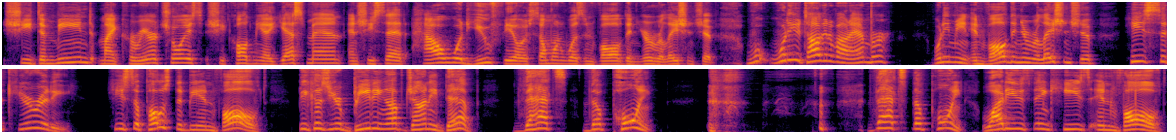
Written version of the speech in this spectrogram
she demeaned my career choice. She called me a yes man and she said how would you feel if someone was involved in your relationship? W- what are you talking about amber? What do you mean involved in your relationship? He's security. He's supposed to be involved because you're beating up johnny depp. That's the point. That's the point. Why do you think he's involved?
